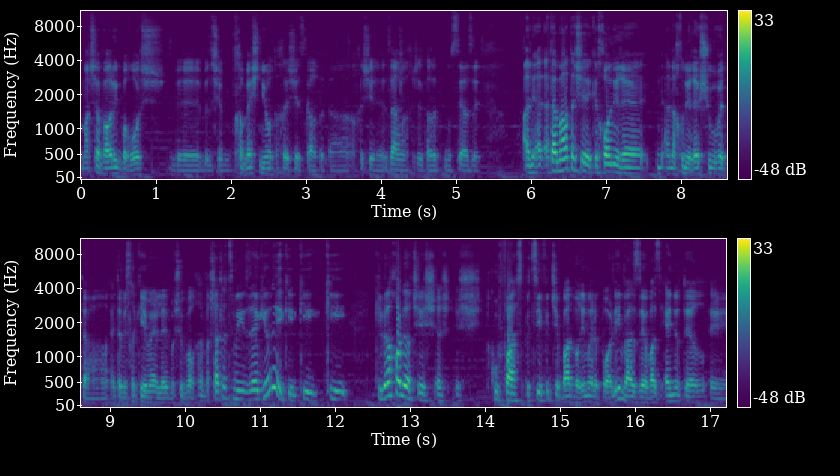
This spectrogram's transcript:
מה שעבר לי בראש באיזה שהם חמש שניות אחרי שהזכרת את הנושא הזה. אני, אתה אמרת שככל נראה אנחנו נראה שוב את, ה, את המשחקים האלה בשוק וחשבתי לעצמי זה הגיוני כי, כי, כי, כי לא יכול להיות שיש יש, יש תקופה ספציפית שבה הדברים האלה פועלים ואז זהו ואז אין יותר אה,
